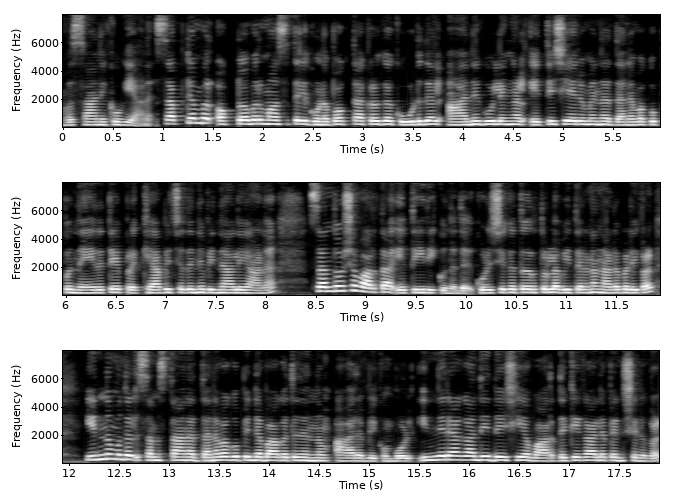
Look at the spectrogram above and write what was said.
അവസാനിക്കുകയാണ്. സെപ്റ്റംബർ ഒക്ടോബർ മാസത്തിൽ ഗുണഭോക്താക്കൾക്ക് കൂടുതൽ ആനുകൂല്യങ്ങൾ എത്തിച്ചേരുമെന്ന് ധനവകുപ്പ് നേരത്തെ പ്രഖ്യാപിച്ചതിന് പിന്നാലെയാണ് സന്തോഷ വാർത്ത എത്തിയിരിക്കുന്നത്. കുടിശ്ശിക തീർത്തുള്ള വിതരണ നടപടികൾ ഇന്നു മുതൽ സംസ്ഥാന ധനവകുപ്പിന്റെ ഭാഗത്തു നിന്നും ആരംഭിക്കുമ്പോൾ ഇന്ദിരാഗാന്ധി ദേശീയ വാർദ്ധക്യകാല പെൻഷനുകൾ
